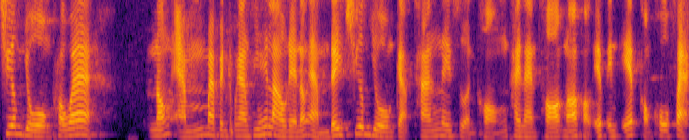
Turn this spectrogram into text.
เชื่อมโยง เพราะว่าน้องแอมมาเป็นกรรมการที่ให้เราเนี่ยน้องแอมได้เชื่อมโยงกับทั้งในส่วนของ Thailand Talk เนาะของ FNF ของ c o f a c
